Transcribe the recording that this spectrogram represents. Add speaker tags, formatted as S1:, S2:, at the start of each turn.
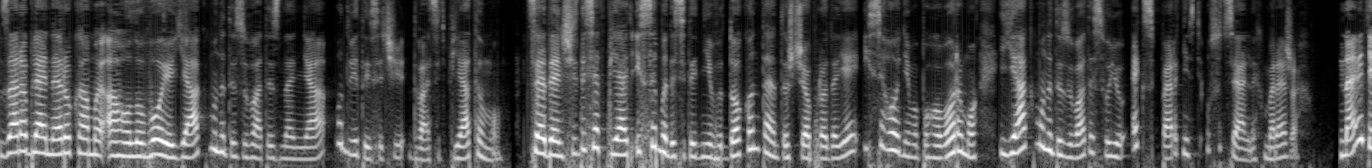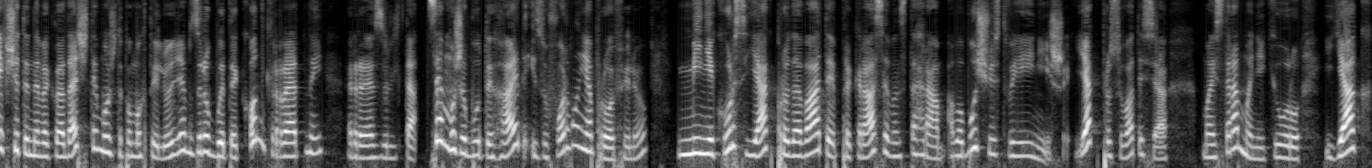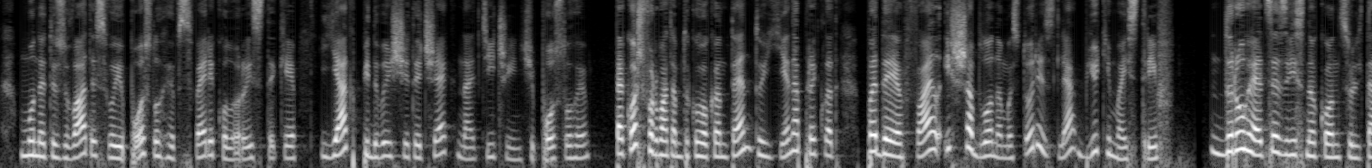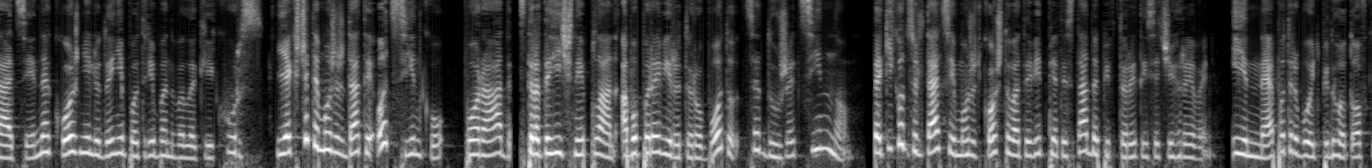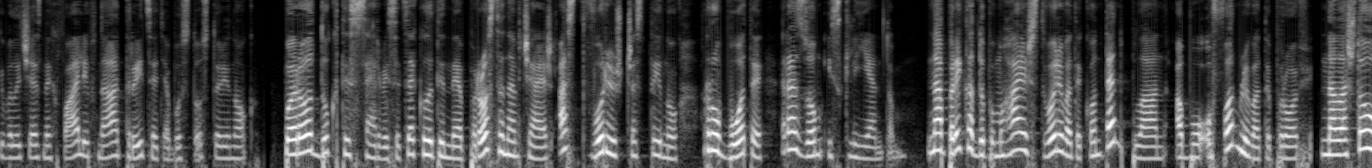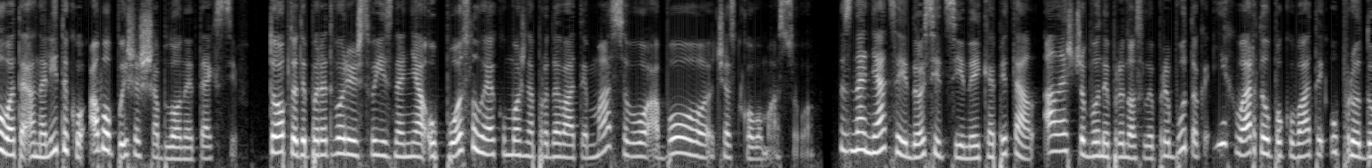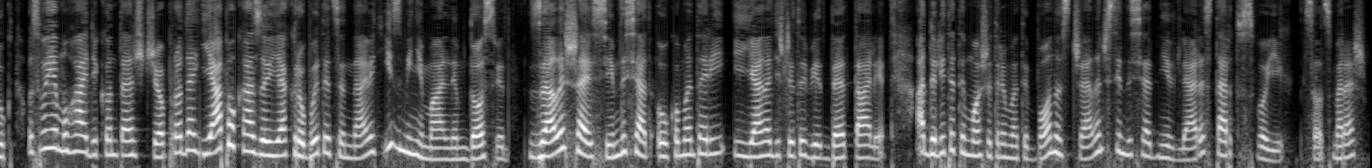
S1: Заробляй не руками, а головою, як монетизувати знання у 2025-му. Це день 65 і 70 днів до контенту, що продає, і сьогодні ми поговоримо, як монетизувати свою експертність у соціальних мережах. Навіть якщо ти не викладач, ти можеш допомогти людям зробити конкретний результат. Це може бути гайд із оформлення профілю, міні-курс, як продавати прикраси в інстаграм або будь-що із твоєї ніші, як просуватися майстрам манікюру, як монетизувати свої послуги в сфері колористики, як підвищити чек на ті чи інші послуги. Також форматом такого контенту є, наприклад, PDF-файл із шаблонами сторіс для б'юті-майстрів. Друге, це, звісно, консультації. Не кожній людині потрібен великий курс. Якщо ти можеш дати оцінку, поради, стратегічний план або перевірити роботу, це дуже цінно. Такі консультації можуть коштувати від 500 до 1500 тисячі гривень і не потребують підготовки величезних файлів на 30 або 100 сторінок. Продукти сервіси це коли ти не просто навчаєш, а створюєш частину роботи разом із клієнтом. Наприклад, допомагаєш створювати контент-план або оформлювати профіль, налаштовувати аналітику або пишеш шаблони текстів. Тобто ти перетворюєш свої знання у послугу, яку можна продавати масово або частково масово. Знання це і досі цінний капітал, але щоб вони приносили прибуток, їх варто упакувати у продукт. У своєму гайді контент, що продає, я показую, як робити це навіть із мінімальним досвідом. Залишай 70 у коментарі, і я надішлю тобі деталі. А до літа ти можеш отримати бонус челендж 70 днів для рестарту своїх соцмереж.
